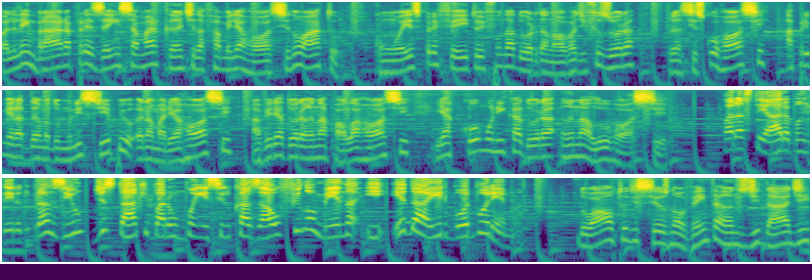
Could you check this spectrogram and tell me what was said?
Vale lembrar a presença marcante da família Rossi no ato, com o ex-prefeito e fundador da nova difusora, Francisco Rossi, a primeira-dama do município, Ana Maria Rossi, a vereadora Ana Paula Rossi e a comunicadora Ana Lu Rossi. Para hastear a bandeira do Brasil, destaque para um conhecido casal Filomena e Edair Borborema. Do alto de seus 90 anos de idade,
